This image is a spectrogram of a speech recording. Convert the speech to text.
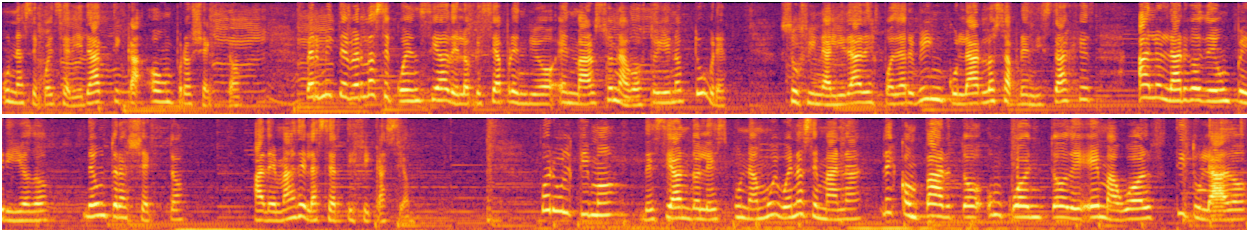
una secuencia didáctica o un proyecto. Permite ver la secuencia de lo que se aprendió en marzo, en agosto y en octubre. Su finalidad es poder vincular los aprendizajes a lo largo de un periodo, de un trayecto, además de la certificación. Por último, deseándoles una muy buena semana, les comparto un cuento de Emma Wolf titulado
